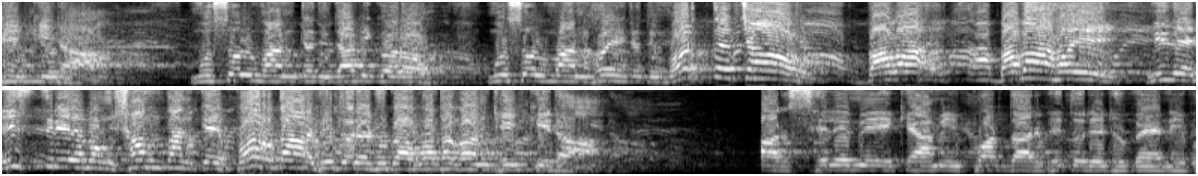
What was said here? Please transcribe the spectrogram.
ঠিক কিনা? মুসলমান যদি দাবি করো, মুসলমান হয়ে যদি মরতে চাও, বাবা বাবা হয়ে নিজের স্ত্রী এবং সন্তানকে পর্দার ভিতরে ঢুকাও, কথা কন ঠিক কিনা? আর ছেলে মেয়েকে আমি পর্দার ভিতরে ঢুকায় নেব।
